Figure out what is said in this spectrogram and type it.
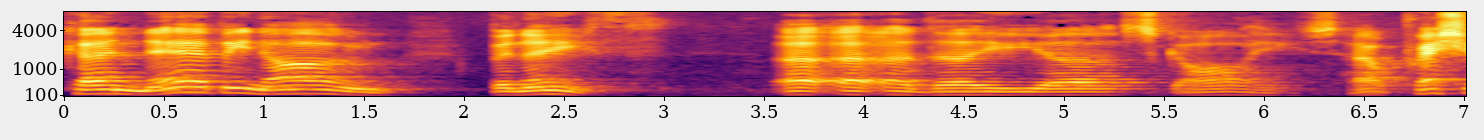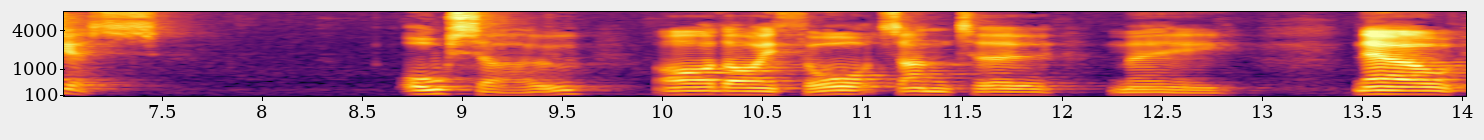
can ne'er be known beneath uh, uh, uh, the uh, skies. How precious also are thy thoughts unto me. Now,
